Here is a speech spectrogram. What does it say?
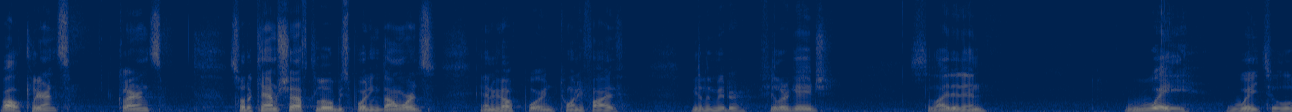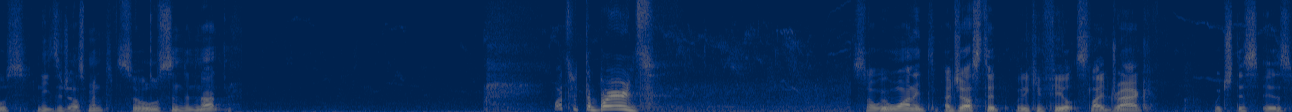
valve clearance. Clearance. So the camshaft lobe is pointing downwards and we have 0.25 millimeter feeler gauge. Slide it in. Way, way too loose. Needs adjustment. So loosen the nut. What's with the birds? So we want it adjusted where you can feel slight drag, which this is.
